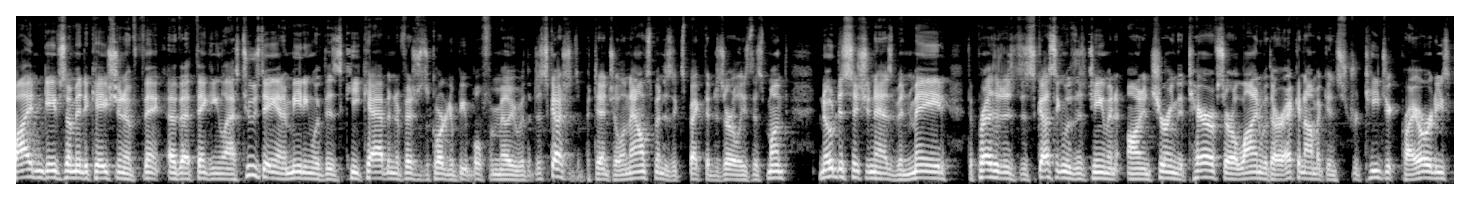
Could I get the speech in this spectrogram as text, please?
Biden gave some indication of, th- of that thinking last Tuesday in a meeting with his key cabinet officials, according to people familiar with the discussions. A potential announcement is expected as early as this month. No decision has been made. The president is discussing with his team on ensuring that tariffs are aligned with our economic and strategic priorities,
